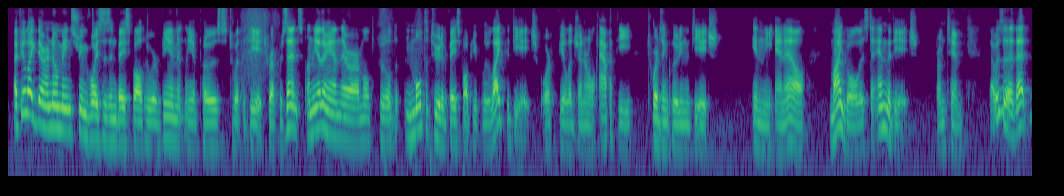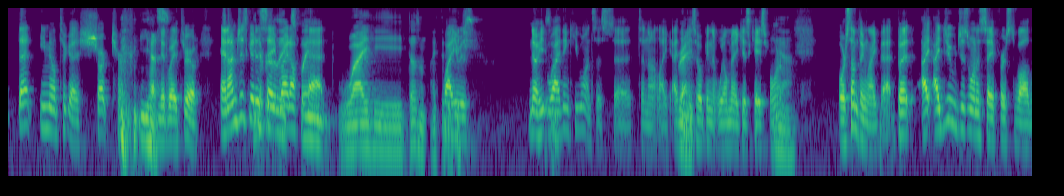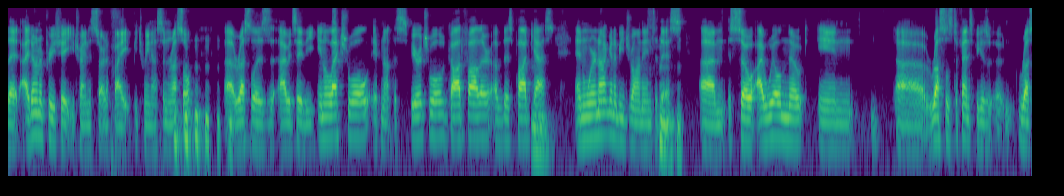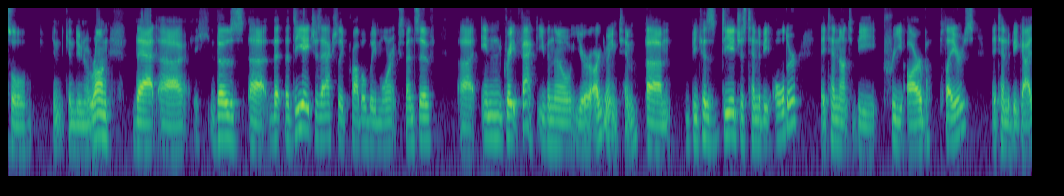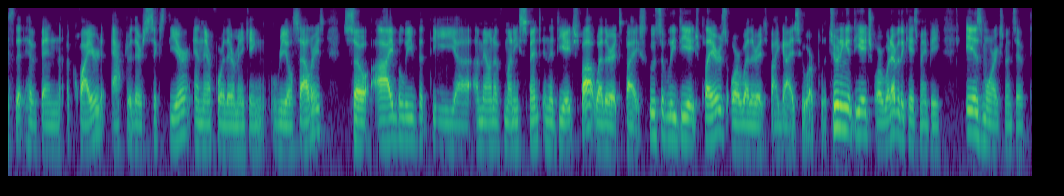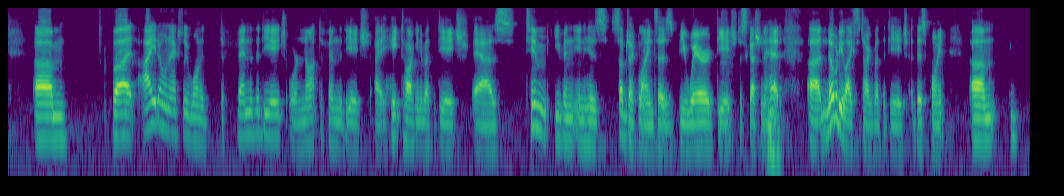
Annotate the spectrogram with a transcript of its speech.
I feel like there are no mainstream voices in baseball who are vehemently opposed to what the DH represents. On the other hand, there are a multiple, multitude of baseball people who like the DH or feel a general apathy towards including the DH in the NL. My goal is to end the DH. From Tim. That was a that that email took a sharp turn yes. midway through, and I'm just going to say really right off the bat why he doesn't like the why DH. he was. No, he, well, I think he wants us to, to not like. I think right. he's hoping that we'll make his case for him. Yeah or something like that. But I, I do just want to say, first of all, that I don't appreciate you trying to start a fight between us and Russell. uh, Russell is, I would say, the intellectual, if not the spiritual, godfather of this podcast, mm. and we're not going to be drawn into this. um, so I will note in uh, Russell's defense, because uh, Russell can, can do no wrong, that uh, those uh, that the DH is actually probably more expensive. Uh, in great fact, even though you're arguing, Tim, um, because DHs tend to be older, they tend not to be pre ARB players. They tend to be guys that have been acquired after their sixth year, and therefore they're making real salaries. So I believe that the uh, amount of money spent in the DH spot, whether it's by exclusively DH players or whether it's by guys who are platooning at DH or whatever the case might be, is more expensive. Um, but I don't actually want to defend the DH or not defend the DH. I hate talking about the DH as Tim, even in his subject line, says "Beware DH discussion hmm. ahead." Uh, nobody likes to talk about the DH at this point. Um,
